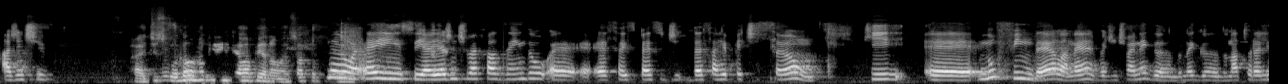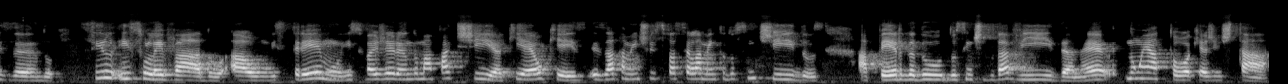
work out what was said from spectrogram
a gente ah, desculpa, não, não queria interromper, não, é só para... Não, é isso, e aí a gente vai fazendo é, essa espécie de, dessa repetição que é, no fim dela, né, a gente vai negando, negando, naturalizando. Se isso levado a um extremo, isso vai gerando uma apatia, que é o que? Exatamente o esfacelamento dos sentidos, a perda do, do sentido da vida, né? Não é à toa que a gente está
